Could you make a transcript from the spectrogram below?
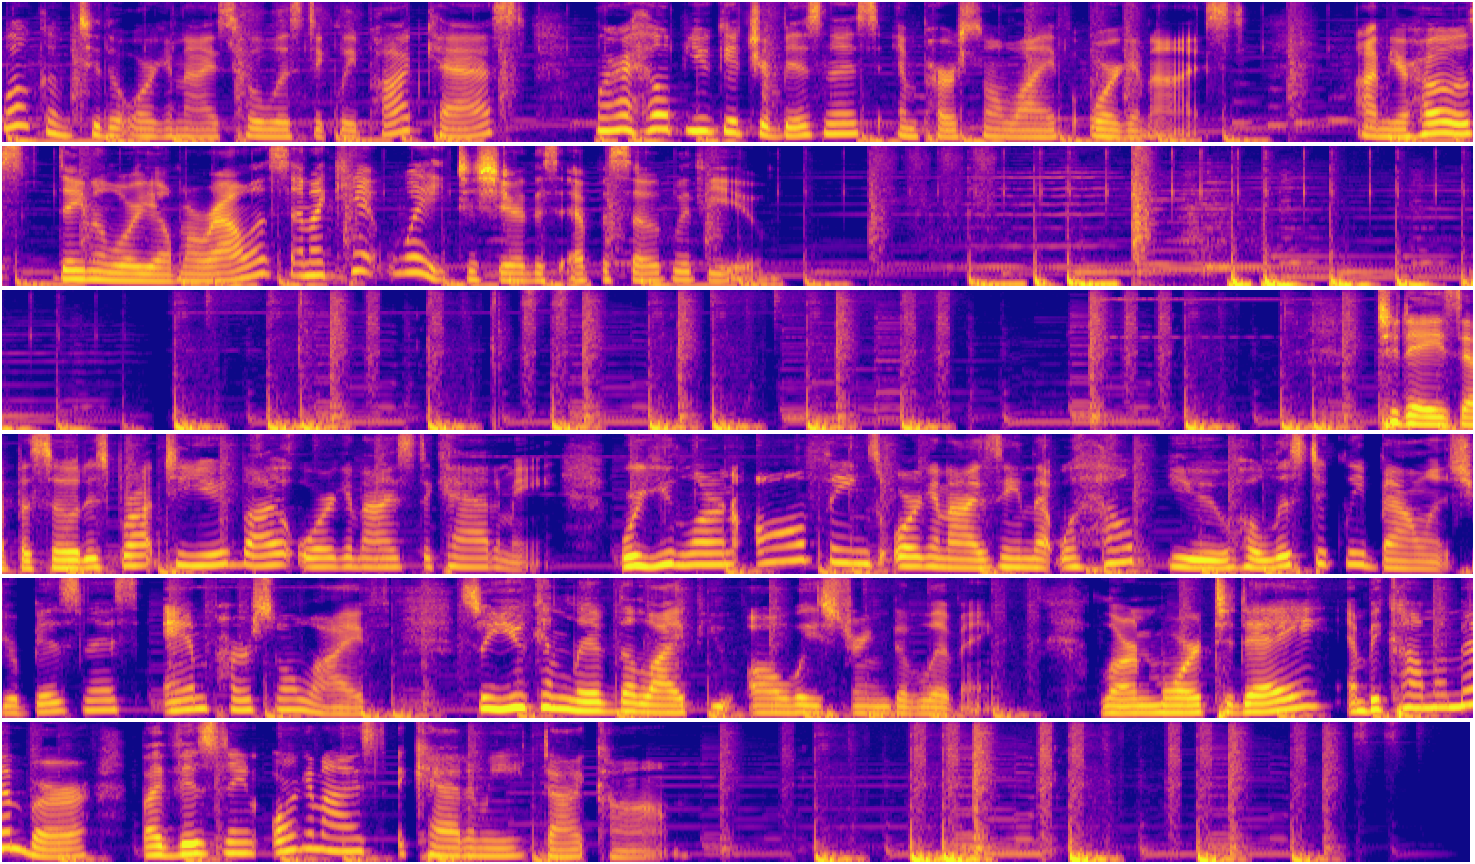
Welcome to the Organized Holistically podcast, where I help you get your business and personal life organized. I'm your host, Dana L'Oreal Morales, and I can't wait to share this episode with you. Today's episode is brought to you by Organized Academy, where you learn all things organizing that will help you holistically balance your business and personal life so you can live the life you always dreamed of living. Learn more today and become a member by visiting organizedacademy.com.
